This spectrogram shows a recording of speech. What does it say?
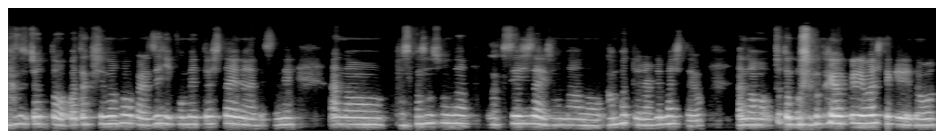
まずちょっと私の方からぜひコメントしたいのはですね、あの戸塚さん、そんな学生時代、そんなあの頑張っておられましたよ。あのちょっとご紹介遅れましたけれども、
